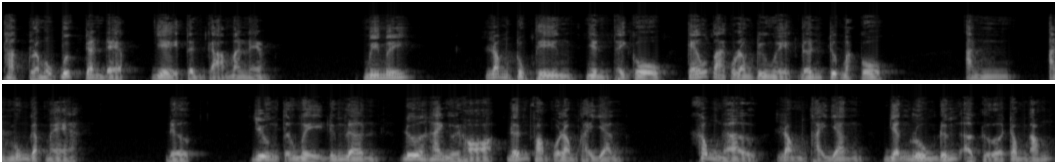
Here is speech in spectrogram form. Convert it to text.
Thật là một bức tranh đẹp về tình cảm anh em. Mimi, Long Trục Thiên nhìn thấy cô kéo tay của Long Truy Nguyệt đến trước mặt cô. Anh, anh muốn gặp mẹ. Được. Dương Tử Mi đứng lên đưa hai người họ đến phòng của Long Thải Dân. Không ngờ Long Thải Dân vẫn luôn đứng ở cửa trong ngóng.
